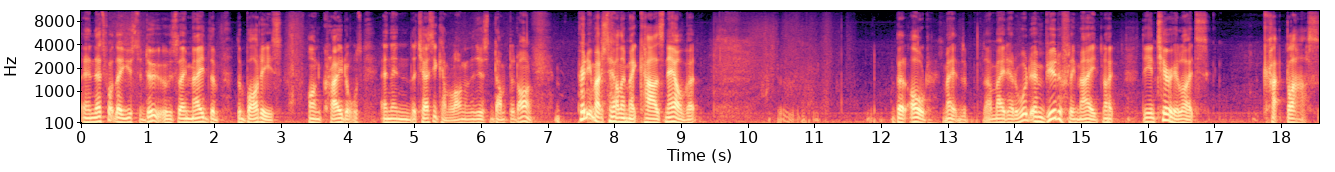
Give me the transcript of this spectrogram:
and that's what they used to do. Was they made the the bodies on cradles, and then the chassis come along and they just dumped it on. Pretty much how they make cars now, but but old, made made out of wood and beautifully made. Like the interior lights, cut glass.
